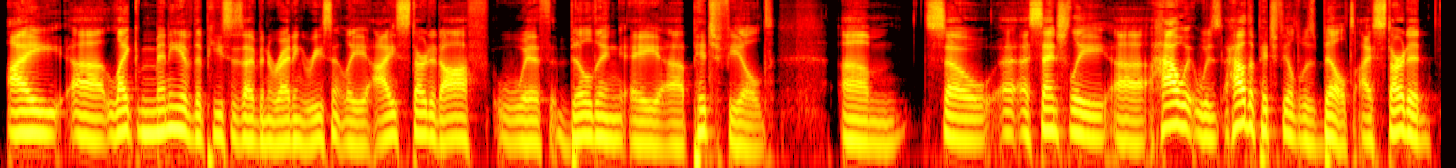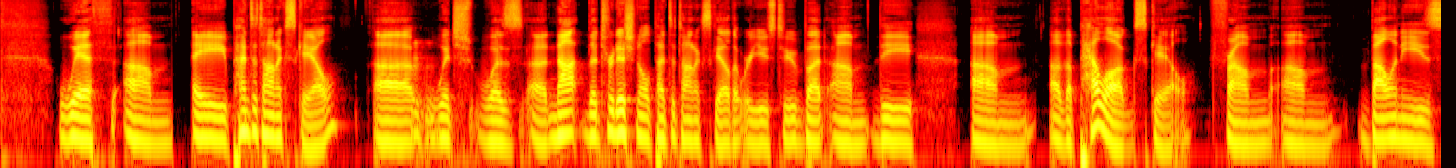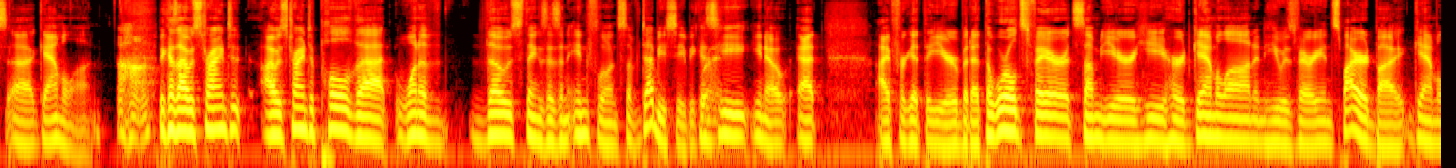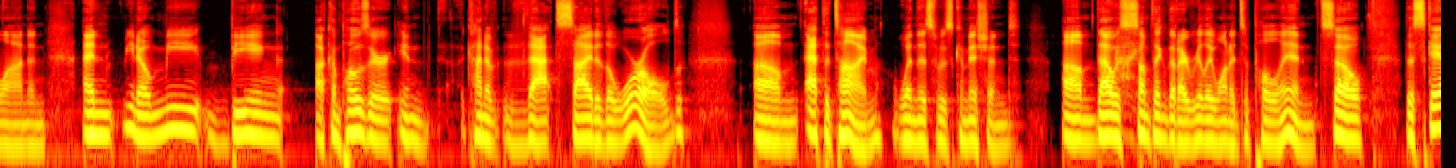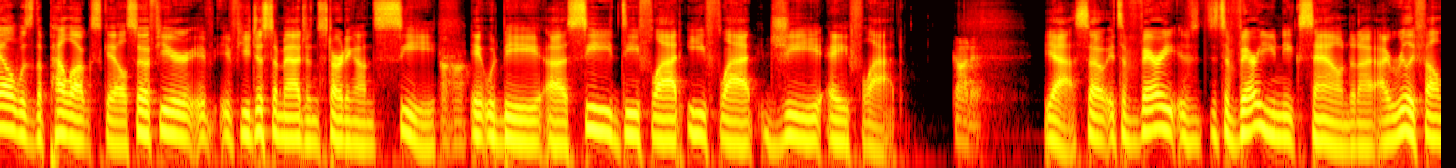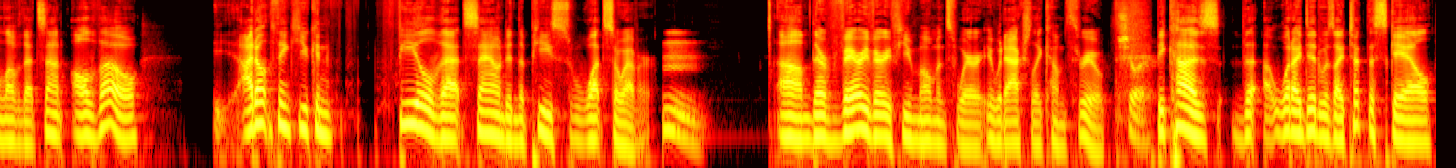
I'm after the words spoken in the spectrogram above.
I, uh, like many of the pieces I've been writing recently, I started off with building a uh, pitch field. Um, so uh, essentially, how it was, how the pitch field was built, I started with um, a pentatonic scale. Uh, mm-hmm. Which was uh, not the traditional pentatonic scale that we're used to, but um, the um, uh, the Pelog scale from um, Balinese uh, gamelan. Uh-huh. Because I was trying to I was trying to pull that one of those things as an influence of Debussy because right. he, you know, at I forget the year, but at the World's Fair at some year he heard gamelan and he was very inspired by gamelan and and you know me being a composer in kind of that side of the world um, at the time when this was commissioned um, that was something that I really wanted to pull in. So the scale was the Pelog scale. So if you're if, if you just imagine starting on C, uh-huh. it would be uh, C, D flat, E flat, G, A flat. Got it. Yeah, so it's a very it's a very unique sound, and I, I really fell in love with that sound. Although I don't think you can feel that sound in the piece whatsoever. Hmm um, there are very very few moments where it would actually come through. Sure. Because the uh, what I did was I took the scale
